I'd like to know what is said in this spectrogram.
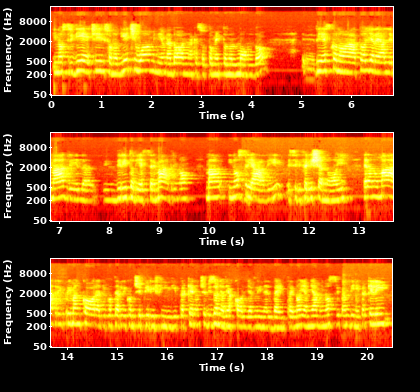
i nostri dieci, sono dieci uomini e una donna che sottomettono il mondo, eh, riescono a togliere alle madri il, il diritto di essere madri, no? Ma i nostri avi, e si riferisce a noi, erano madri prima ancora di poterli concepire i figli, perché non c'è bisogno di accoglierli nel ventre, noi amiamo i nostri bambini perché le,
